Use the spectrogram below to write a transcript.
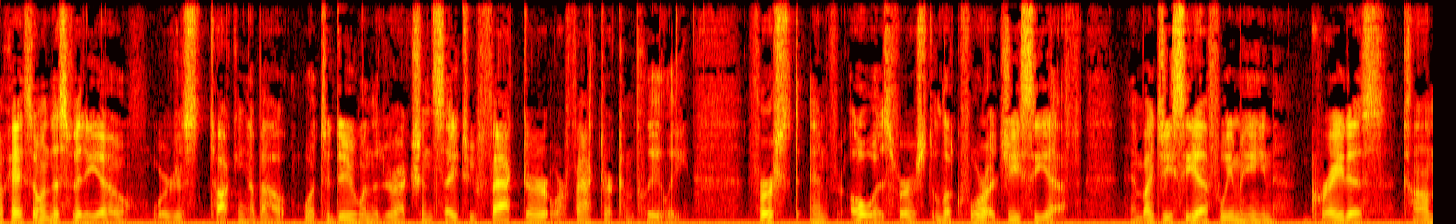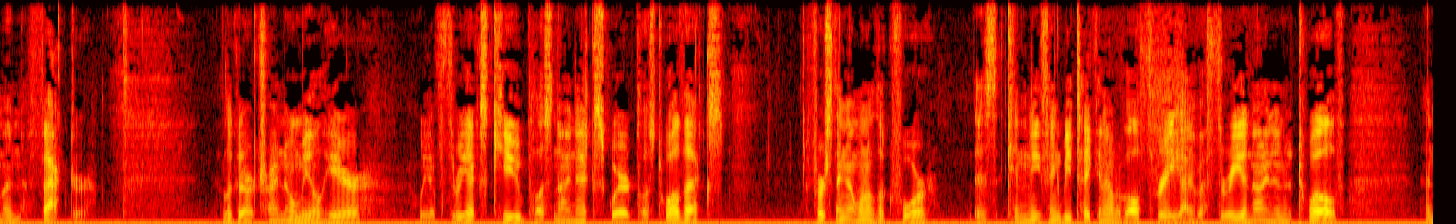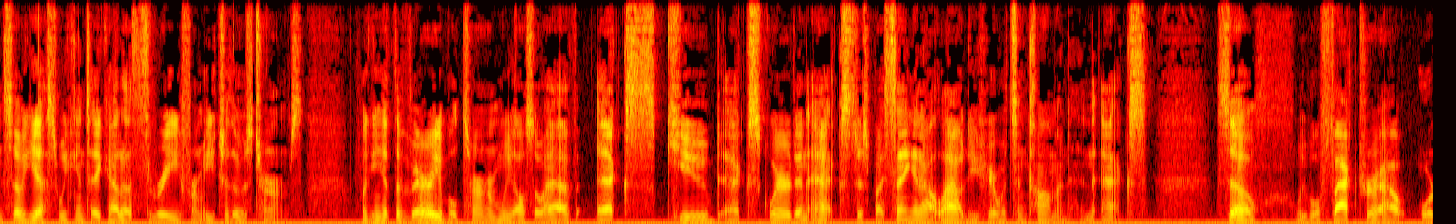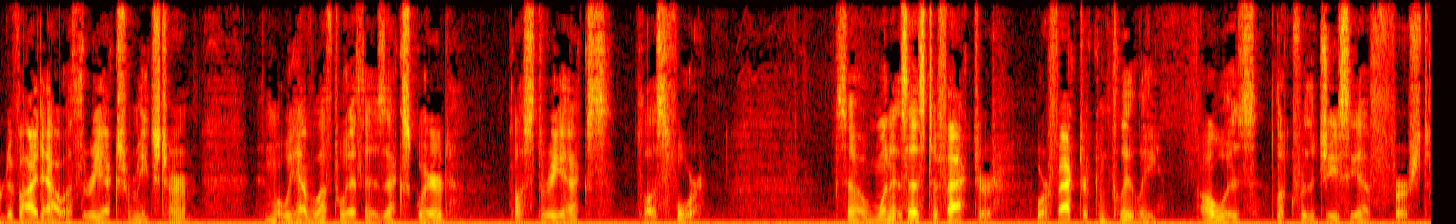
Okay, so in this video, we're just talking about what to do when the directions say to factor or factor completely. First and always first, look for a GCF. And by GCF we mean greatest common factor. Look at our trinomial here. We have 3x cubed plus 9x squared plus 12x. First thing I want to look for is can anything be taken out of all three? I have a 3, a 9, and a 12. And so yes, we can take out a 3 from each of those terms. Looking at the variable term, we also have x cubed, x squared, and x. Just by saying it out loud, you hear what's in common in x. So we will factor out or divide out a 3x from each term. And what we have left with is x squared plus 3x plus 4. So when it says to factor or factor completely, always look for the GCF first.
